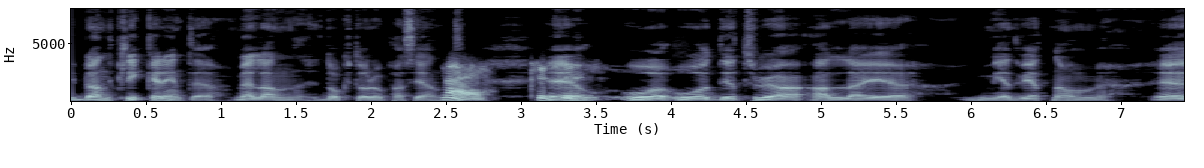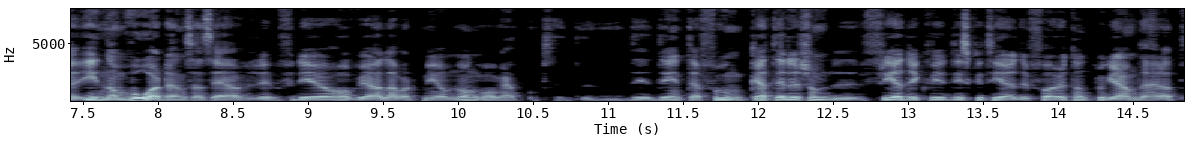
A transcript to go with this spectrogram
ibland klickar det inte mellan doktor och patient. Nej, precis. Eh, och, och det tror jag alla är medvetna om eh, inom vården så att säga. För det, för det, har vi alla varit med om någon gång att det, det, inte har funkat. Eller som Fredrik, vi diskuterade förut något program det här att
